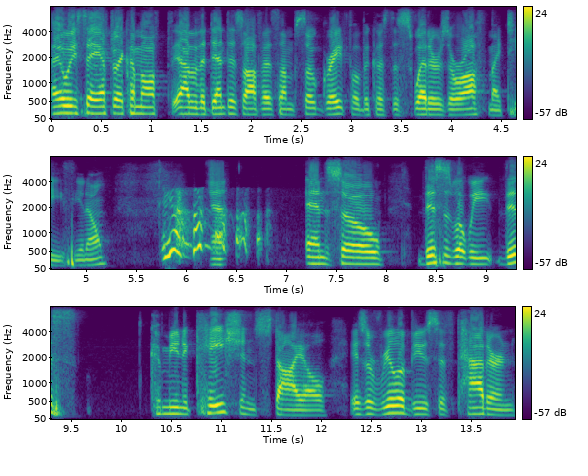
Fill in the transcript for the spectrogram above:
I always say after I come off out of the dentist office, I'm so grateful because the sweaters are off my teeth, you know? Yeah. and, and so this is what we this communication style is a real abusive pattern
